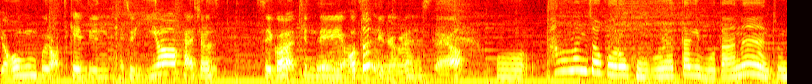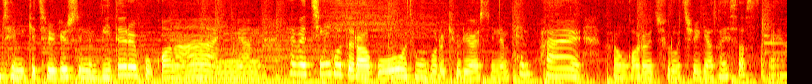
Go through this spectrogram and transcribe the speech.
영어 공부를 어떻게든 계속 이어가셨을 것 같은데 네, 어떤. 노력을 하셨어요? 어, 학문적으로 공부를 했다기보다는 좀 재밌게 즐길 수 있는 미드를 보거나 아니면 해외 친구들하고 정보를 교류할 수 있는 펜팔 그런 거를 주로 즐겨서 했었어요.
